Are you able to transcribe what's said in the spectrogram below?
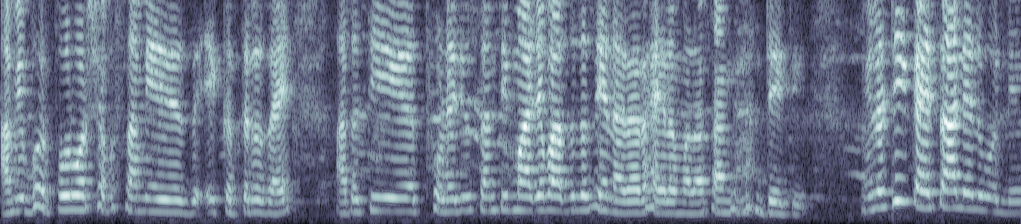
आम्ही भरपूर वर्षापासून आम्ही एकत्रच आहे. आता ती थोड्या दिवसांनी ती माझ्या बाजूलाच येणार आहे राहायला मला सांग म्हणते ती. म्हटलं म्हणलं ठीक आहे चालेल बोलले.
